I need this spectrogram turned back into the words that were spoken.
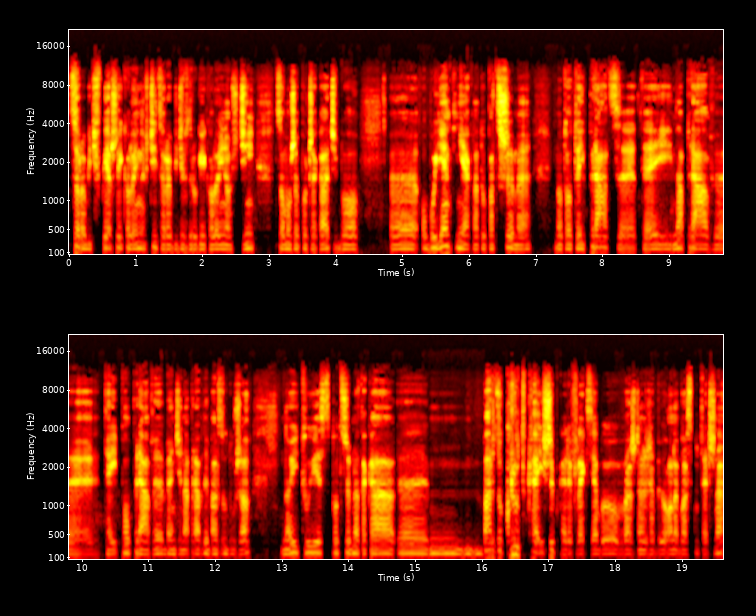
co robić w pierwszej kolejności, co robić w drugiej kolejności, co może poczekać, bo e, obojętnie jak na to patrzymy, no to tej pracy, tej naprawy, tej poprawy będzie naprawdę bardzo dużo. No i tu jest potrzebna taka bardzo krótka i szybka refleksja, bo ważne, żeby ona była skuteczna,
